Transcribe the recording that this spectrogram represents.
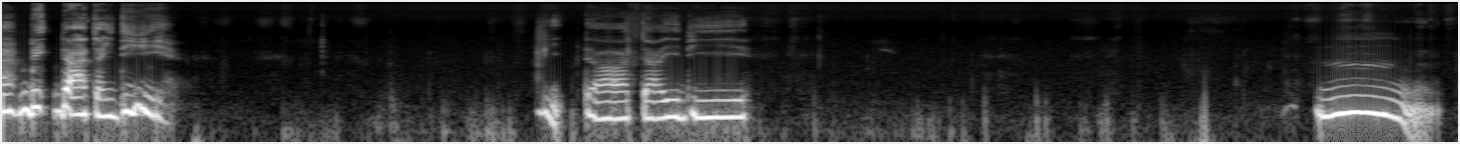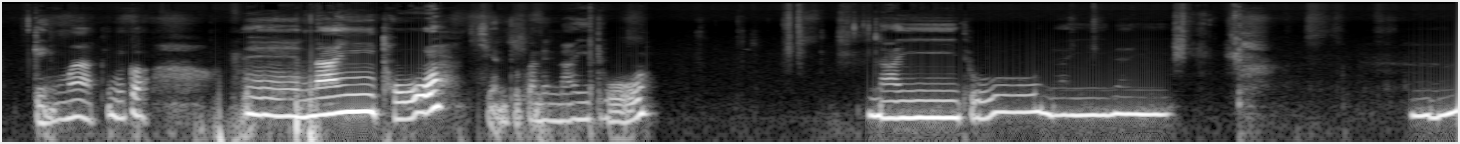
อบิดาใจดี บิ ดาใจดี อืม เก่งมาก ทีนี้ก็ เอในโถ เขียนถูกกันเลยในโถในโถในในอืม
